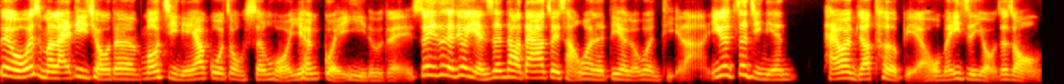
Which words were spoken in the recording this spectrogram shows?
对，我为什么来地球的某几年要过这种生活，也很诡异，对不对？所以这个就衍生到大家最常问的第二个问题啦。因为这几年台湾比较特别，我们一直有这种。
